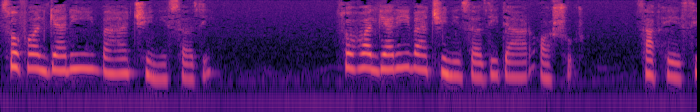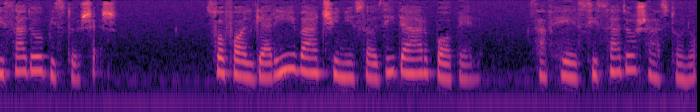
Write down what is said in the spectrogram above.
سفالگری و چینی سازی سفالگری و چینی سازی در آشور. صفحه 326 سفالگری و چینی سازی در بابل. صفحه 369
